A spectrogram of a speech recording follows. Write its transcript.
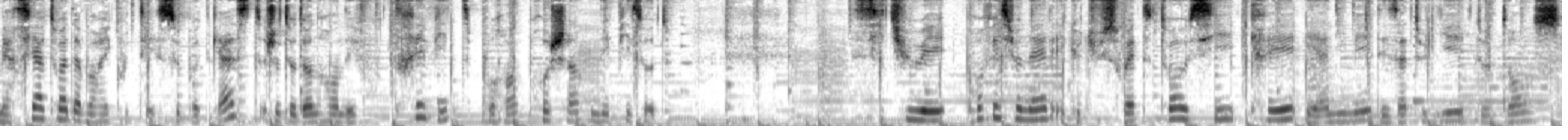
Merci à toi d'avoir écouté ce podcast. Je te donne rendez-vous très vite pour un prochain épisode. Si tu es professionnel et que tu souhaites toi aussi créer et animer des ateliers de danse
